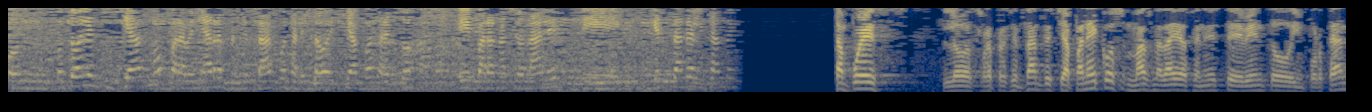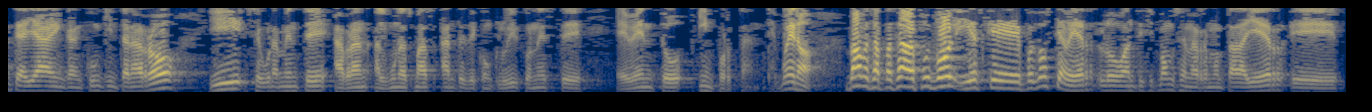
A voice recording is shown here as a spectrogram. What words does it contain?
con, todo el entusiasmo para venir a representar pues, al estado de Chiapas, a estos eh, paranacionales eh, que se están realizando. Pues los representantes chiapanecos, más medallas en este evento importante allá en Cancún, Quintana Roo, y seguramente habrán algunas más antes de concluir con este evento importante. Bueno, Vamos a pasar al fútbol y es que, pues vamos a ver, lo anticipamos en la remontada ayer, eh,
